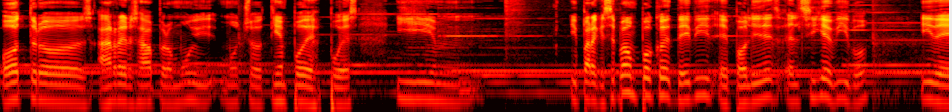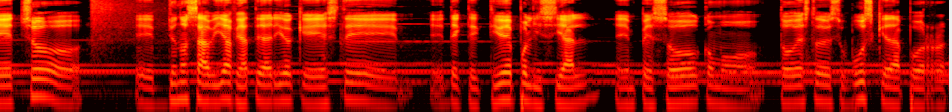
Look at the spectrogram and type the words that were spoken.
otros han regresado pero muy mucho tiempo después y, y para que sepa un poco David eh, él sigue vivo y de hecho eh, yo no sabía, fíjate Darío, que este eh, detective policial empezó como todo esto de su búsqueda por,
